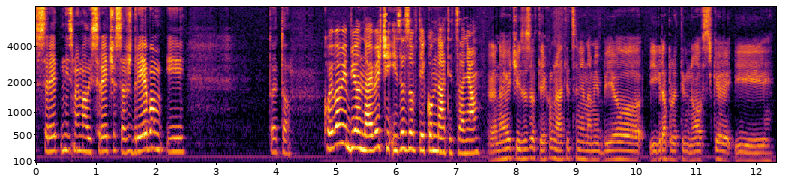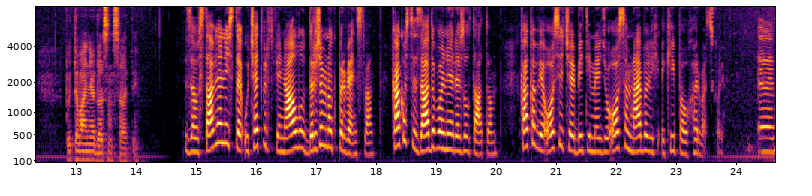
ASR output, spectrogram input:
sret, nismo imali sreće sa ždrijebom i to je to. Koji vam je bio najveći izazov tijekom natjecanja? E, najveći izazov tijekom natjecanja nam je bio igra protiv Novske i putovanje od 8 sati. Zaustavljeni ste u četvrt finalu državnog prvenstva. Kako ste zadovoljni rezultatom? Kakav je osjećaj biti među osam najboljih ekipa u Hrvatskoj? E,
